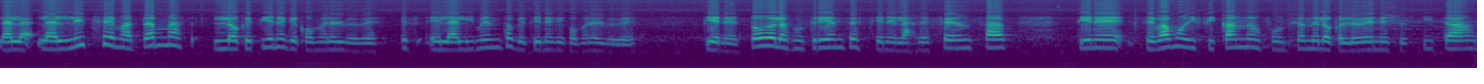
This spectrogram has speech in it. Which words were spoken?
La, la, leche materna es lo que tiene que comer el bebé, es el alimento que tiene que comer el bebé. Tiene todos los nutrientes, tiene las defensas, se va modificando en función de lo que el bebé necesita.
